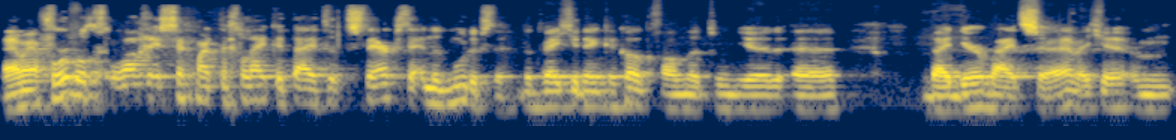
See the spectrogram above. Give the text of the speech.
Ja, maar voorbeeldgedrag is zeg maar tegelijkertijd het sterkste en het moeilijkste. Dat weet je denk ik ook van toen je bij Deerbytes, weet je... Um,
